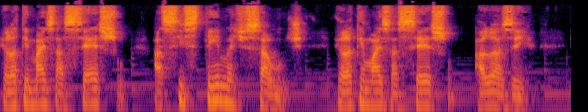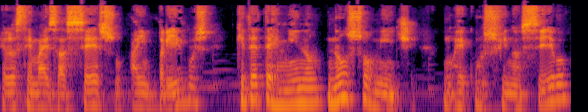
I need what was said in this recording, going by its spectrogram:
ela tem mais acesso a sistemas de saúde, ela tem mais acesso a lazer, elas têm mais acesso a empregos que determinam não somente um recurso financeiro,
